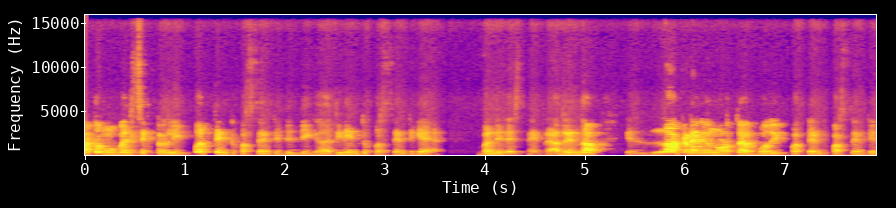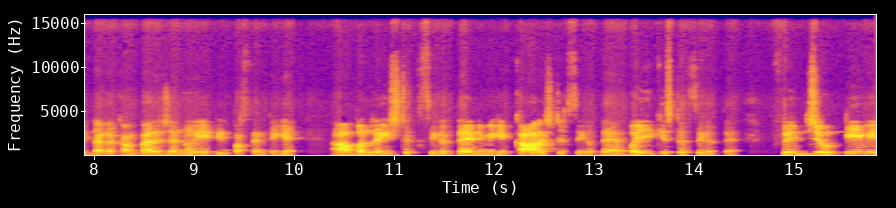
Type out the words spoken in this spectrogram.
ಆಟೋಮೊಬೈಲ್ ಸೆಕ್ಟರ್ ಅಲ್ಲಿ ಇಪ್ಪತ್ತೆಂಟು ಪರ್ಸೆಂಟ್ ಇದ್ದಿದ್ದು ಈಗ ಹದಿನೆಂಟು ಪರ್ಸೆಂಟ್ಗೆ ಬಂದಿದೆ ಸ್ನೇಹಿತರೆ. ಅದರಿಂದ ಎಲ್ಲಾ ಕಡೆ ನೀವು ನೋಡ್ತಾ ಇರ್ಬೋದು, ಇಪ್ಪತ್ತೆಂಟು ಪರ್ಸೆಂಟ್ ಇದ್ದಾಗ ಕಂಪ್ಯಾರಿಸನ್ ಏಯ್ಟೀನ್ ಪರ್ಸೆಂಟಿಗೆ ಬಂದ್ರೆ ಇಷ್ಟಕ್ಕೆ ಸಿಗುತ್ತೆ. ನಿಮಗೆ ಕಾರ್ ಇಷ್ಟಕ್ಕೆ ಸಿಗುತ್ತೆ ಬೈಕ್ ಇಷ್ಟಕ್ಕೆ ಸಿಗುತ್ತೆ. ಫ್ರಿಡ್ಜ್ ಟಿವಿ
